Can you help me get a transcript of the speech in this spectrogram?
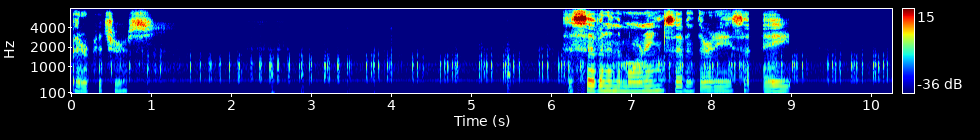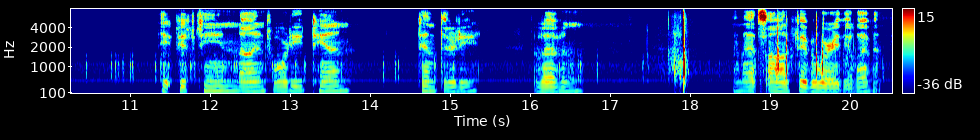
better pictures. This is 7 in the morning, 7.30, 8, 8.15, 9.40, 10, 10.30, 11, and that's on February the 11th.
